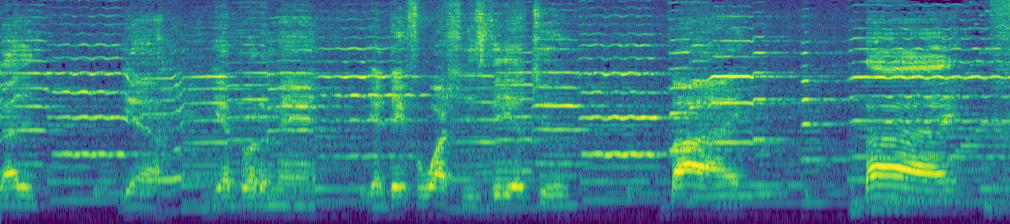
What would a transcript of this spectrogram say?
By the, yeah, yeah, brother man. Yeah, thanks for watching this video too. Bye. Bye.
